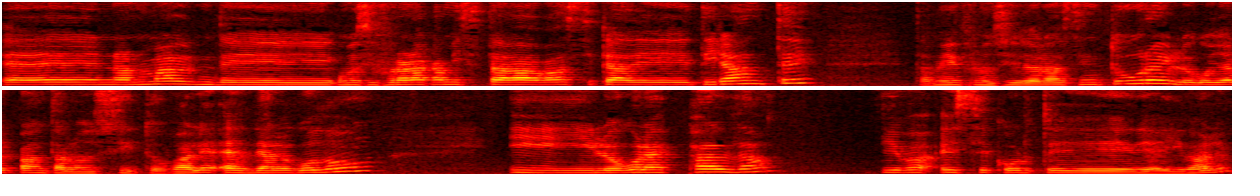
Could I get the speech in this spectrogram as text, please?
es normal, de, como si fuera una camiseta básica de tirante, también fruncido a la cintura y luego ya el pantaloncito, ¿vale? Es de algodón y luego la espalda lleva ese corte de ahí, ¿vale?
